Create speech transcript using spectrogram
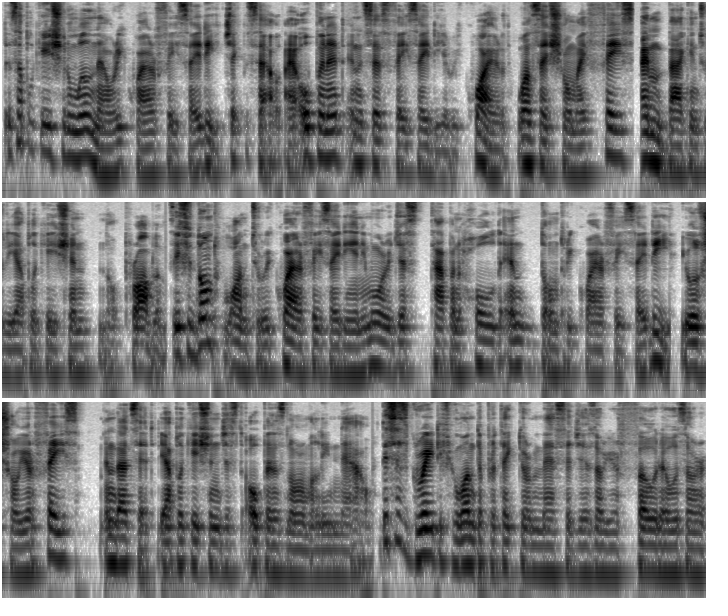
This application will now require Face ID. Check this out. I open it and it says Face ID required. Once I show my face, I'm back into the application, no problem. So if you don't want to require Face ID anymore, you just tap and hold and don't require Face ID. You will show your face, and that's it. The application just opens normally now. This is great if you want to protect your messages or your photos or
